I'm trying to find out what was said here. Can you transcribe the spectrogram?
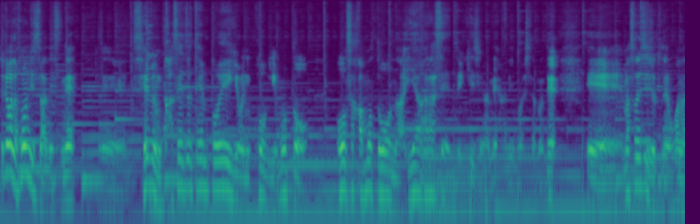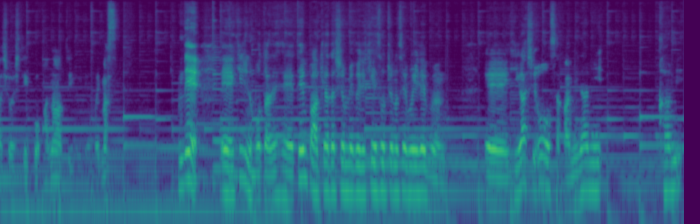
ということで本日はですね、えー、セブン仮設店舗営業に抗議元大阪元オーナー嫌がらせという記事がね、ありましたので、えー、まあ、それについてちょっとね、お話をしていこうかなというふうに思います。で、えー、記事の冒頭はね、えー、店舗明け渡しをめぐり係争中のセブンイレブン、えー、東大阪南上、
